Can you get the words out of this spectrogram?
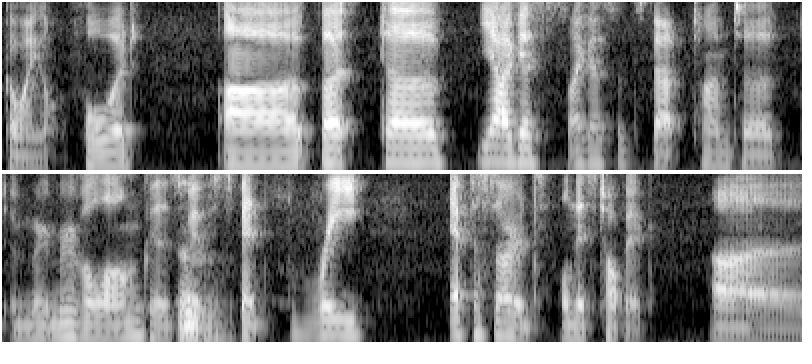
going forward. Uh, but uh, yeah, I guess I guess it's about time to mo- move along because we've spent three episodes on this topic. Uh,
